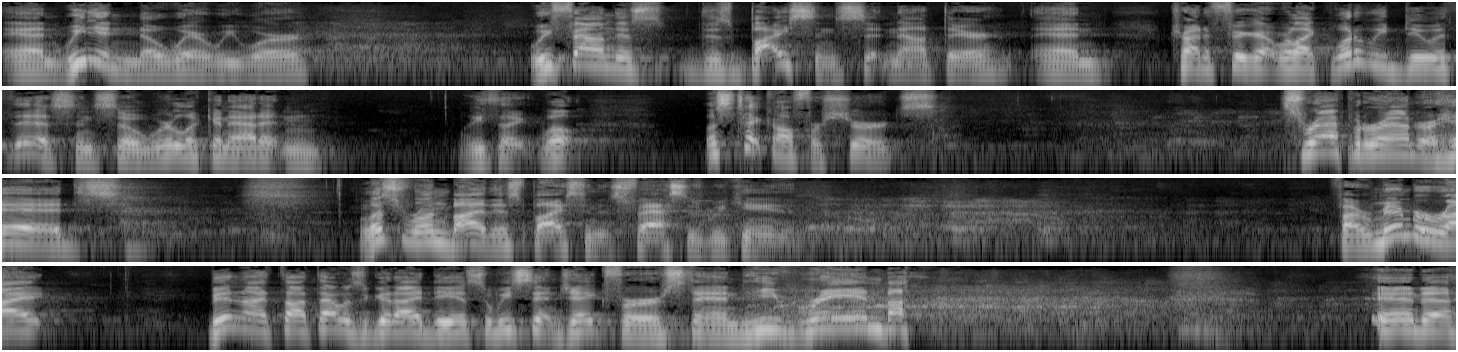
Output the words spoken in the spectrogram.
and we didn't know where we were. we found this, this bison sitting out there and trying to figure out, we're like, what do we do with this? And so we're looking at it and we think, well, let's take off our shirts Let's wrap it around our heads. Let's run by this bison as fast as we can. If I remember right, Ben and I thought that was a good idea, so we sent Jake first, and he ran by. and uh,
